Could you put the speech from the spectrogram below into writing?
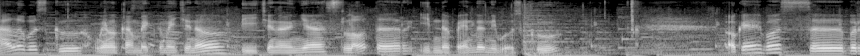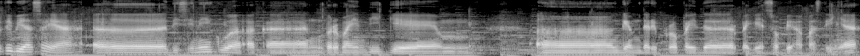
Halo bosku, welcome back to my channel. Di channelnya Slaughter Independent nih bosku. Oke bos, seperti biasa ya uh, Di sini gua akan bermain di game uh, Game dari provider PG ya pastinya.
